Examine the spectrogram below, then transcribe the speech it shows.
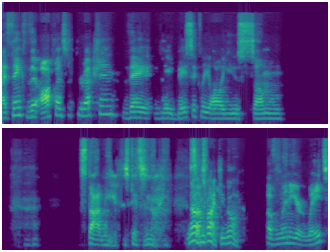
I think the offensive production, they they basically all use some. Stop me if this gets annoying. No, some it's fine. Keep going. Of linear weight,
